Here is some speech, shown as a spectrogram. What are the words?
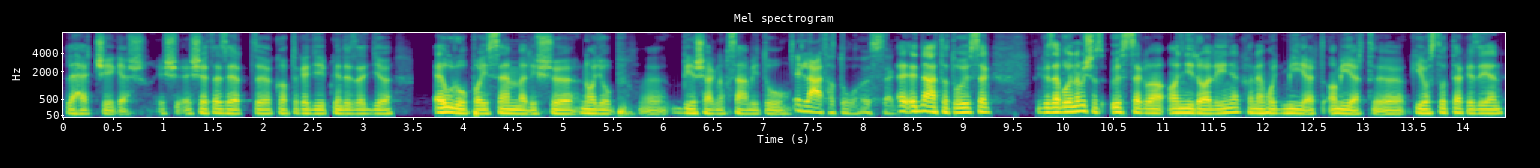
lehetséges. És, és hát ezért kaptak egyébként, ez egy európai szemmel is nagyobb bírságnak számító. Egy látható összeg. Egy, látható összeg. Igazából nem is az összeg annyira a lényeg, hanem hogy miért, amiért kiosztották, ez ilyen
